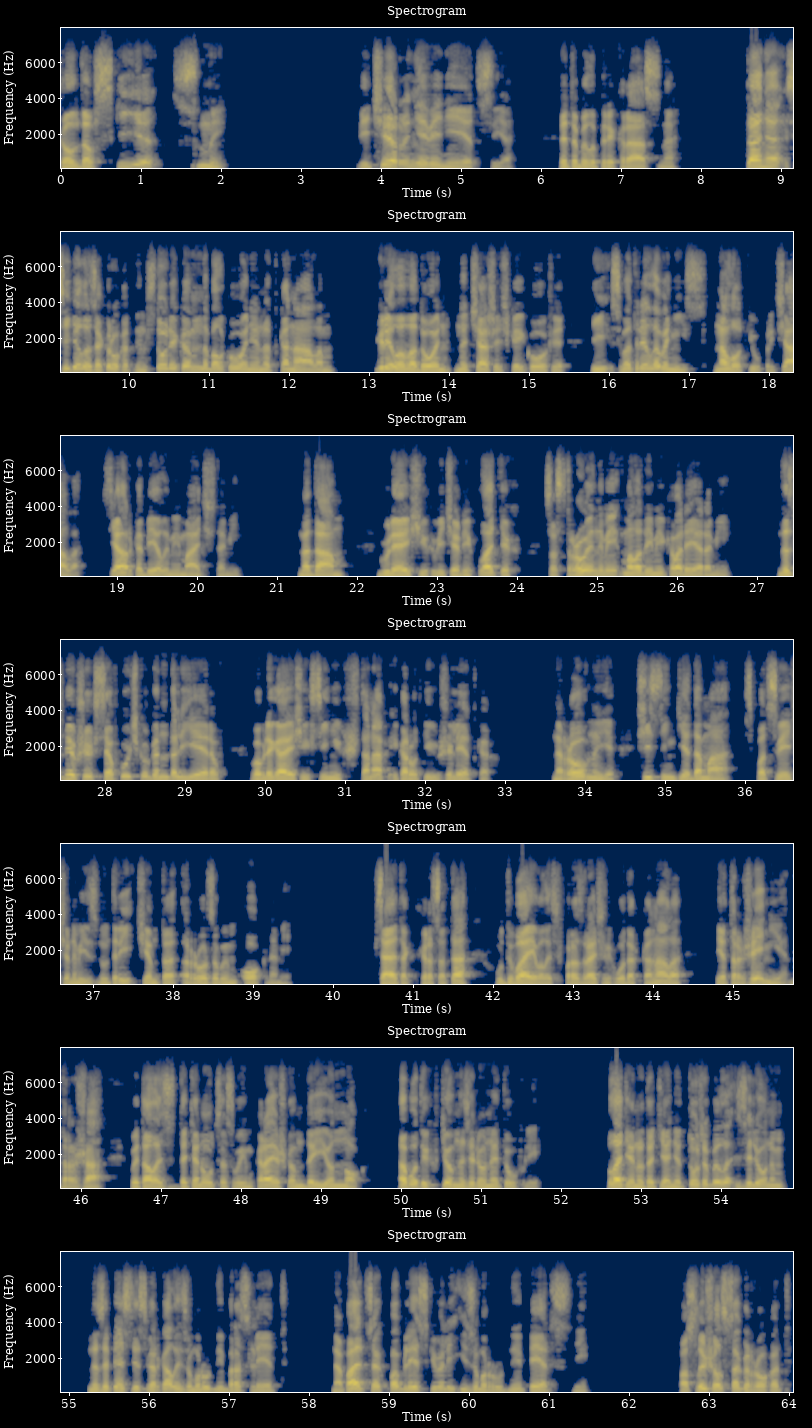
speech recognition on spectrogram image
Колдовские сны. Вечерняя Венеция. Это было прекрасно. Таня сидела за крохотным столиком на балконе над каналом, грела ладонь над чашечкой кофе и смотрела вниз на лодки у причала с ярко-белыми мачтами, на дам, гуляющих в вечерних платьях со стройными молодыми кавалерами, на сбившихся в кучку гондольеров в облегающих синих штанах и коротких жилетках, на ровные, чистенькие дома с подсвеченными изнутри чем-то розовым окнами. Вся эта красота удваивалась в прозрачных водах канала, и отражение, дрожа, пыталось дотянуться своим краешком до ее ног, обутых в темно-зеленые туфли. Платье на Татьяне тоже было зеленым, на запястье сверкал изумрудный браслет, на пальцах поблескивали изумрудные перстни. Послышался грохот,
